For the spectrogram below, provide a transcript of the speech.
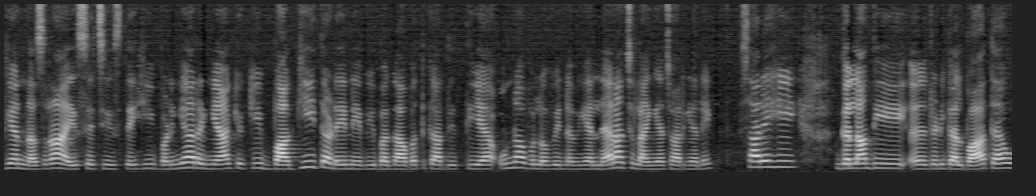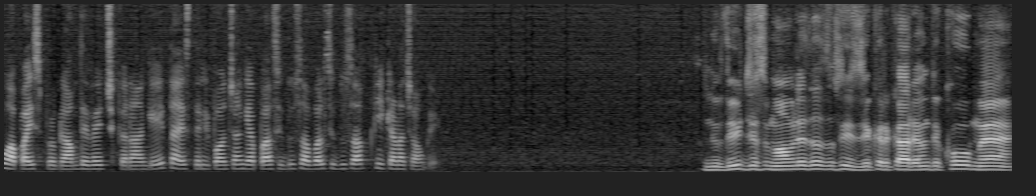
ਦੀਆਂ ਨਜ਼ਰਾਂ ਇਸੇ ਚੀਜ਼ ਤੇ ਹੀ ਬਣੀਆਂ ਰਹੀਆਂ, ਕਿਉਂਕਿ ਬਾਗੀ ਧੜੇ ਨੇ ਵੀ ਬਗਾਵਤ ਕਰ ਦਿੱਤੀ ਹੈ। ਉਹਨਾਂ ਵੱਲੋਂ ਵੀ ਨਵੀਆਂ ਲਹਿਰਾਂ ਚਲਾਈਆਂ ਜਾ ਰਹੀਆਂ ਨੇ। ਸਾਰੇ ਹੀ ਗੱਲਾਂ ਦੀ ਜਿਹੜੀ ਗੱਲਬਾਤ ਹੈ, ਉਹ ਆਪਾਂ ਇਸ ਪ੍ਰੋਗਰਾਮ ਦੇ ਵਿੱਚ ਕਰਾਂਗੇ। ਤਾਂ ਇਸ ਦੇ ਲਈ ਪਹੁੰਚਾਂਗੇ ਆਪਾਂ ਸਿੱਧੂ ਸਾਹਿਬ ਵੱਲ। ਸਿੱਧੂ ਸਾਹਿਬ, ਕੀ ਕਹਿਣਾ ਚਾਹੋਗੇ? ਨਵਦੀਪ ਜਿਸ ਮਾਮਲੇ ਦਾ ਤੁਸੀਂ ਜ਼ਿਕਰ ਕਰ ਰਹੇ ਹੋ ਦੇਖੋ ਮੈਂ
